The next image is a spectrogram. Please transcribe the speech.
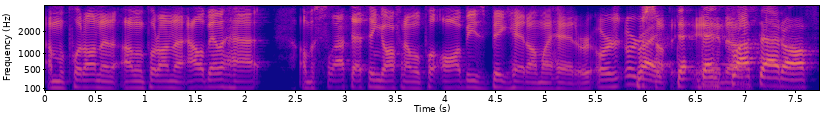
I'm going to put on an, I'm to put on an Alabama hat I'm gonna slap that thing off and I'm gonna put Aubie's big head on my head or or, or right. something. Th- then and, slap uh, that off,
